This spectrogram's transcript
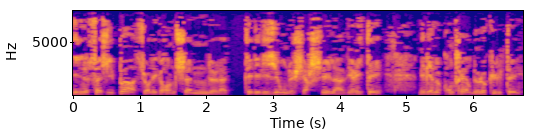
Il ne s'agit pas sur les grandes chaînes de la télévision de chercher la vérité, mais bien au contraire de l'occulter.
